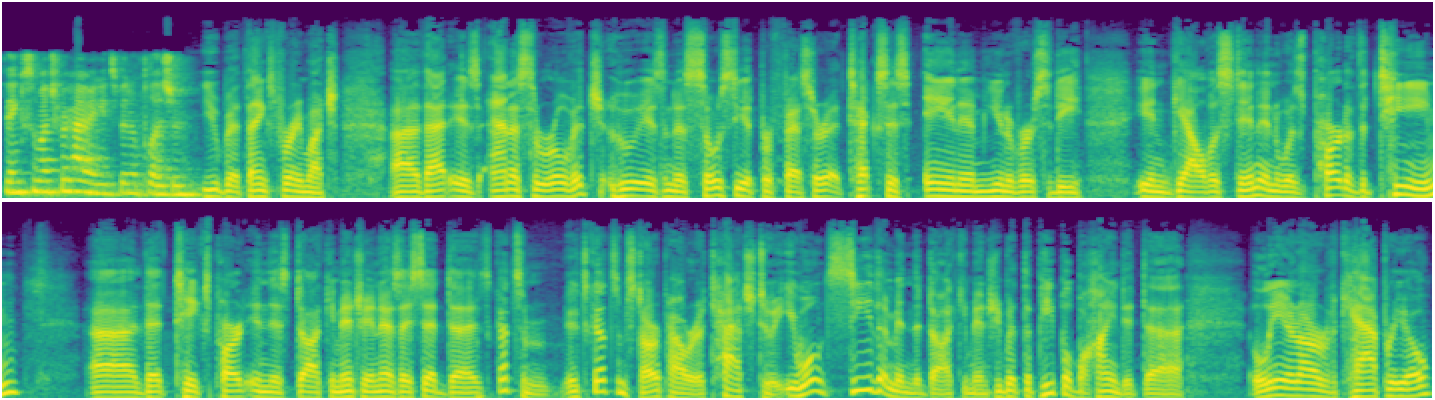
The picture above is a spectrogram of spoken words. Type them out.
Thanks so much for having me. It's been a pleasure. You bet. Thanks very much. Uh, that is Anna Sarovich, who is an associate professor at Texas A&M University in Galveston and was part of the team uh, that takes part in this documentary. And as I said, uh, it's got some it's got some star power attached to it. You won't see them in the documentary, but the people behind it, uh, Leonardo DiCaprio,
